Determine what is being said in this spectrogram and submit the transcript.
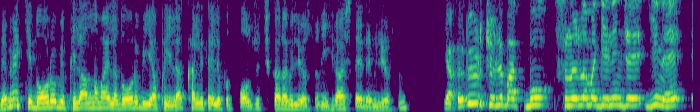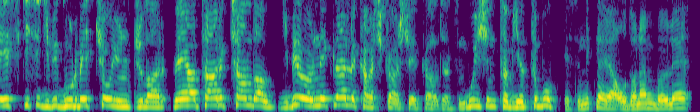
Demek ki doğru bir planlamayla, doğru bir yapıyla kaliteli futbolcu çıkarabiliyorsun, ihraç da edebiliyorsun. Ya öbür türlü bak bu sınırlama gelince yine eskisi gibi gurbetçi oyuncular veya Tarık Çandal gibi örneklerle karşı karşıya kalacaksın. Bu işin tabiatı bu. Kesinlikle ya o dönem böyle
